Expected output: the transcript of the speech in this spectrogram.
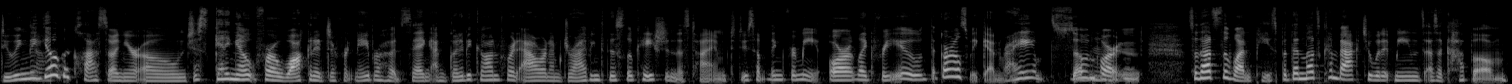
doing the Yeah. yoga class on your own, just getting out for a walk in a different neighborhood, saying I'm going to be gone for an hour and I'm driving to this location this time to do something for me, or like for you, the girls' weekend, right? So Mhm. important. So that's the one piece. But then let's come back to what it means as a couple.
